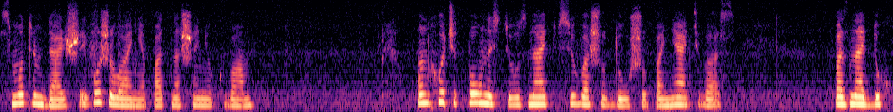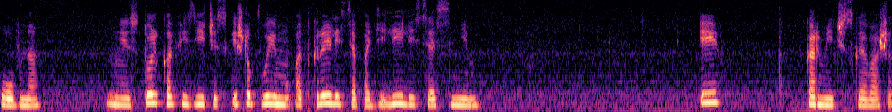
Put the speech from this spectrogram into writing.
Смотрим дальше. Его желание по отношению к вам. Он хочет полностью узнать всю вашу душу, понять вас, познать духовно, не столько физически, чтобы вы ему открылись, поделились с ним. И кармическая ваша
